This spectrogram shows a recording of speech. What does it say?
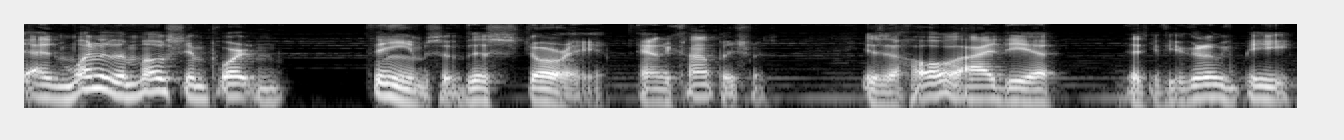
And one of the most important themes of this story and accomplishments is the whole idea that if you're going to be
